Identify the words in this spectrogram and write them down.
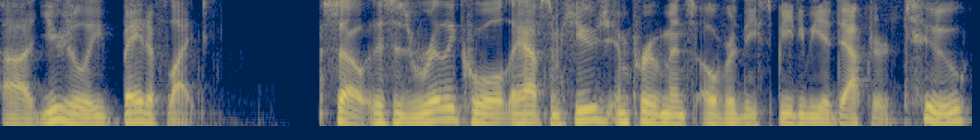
uh, usually Betaflight. So this is really cool. They have some huge improvements over the SpeedyBee Adapter 2.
